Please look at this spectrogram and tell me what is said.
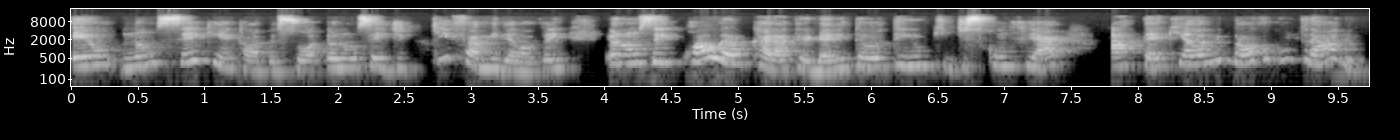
Eu não sei quem é aquela pessoa, eu não sei de que família ela vem, eu não sei qual é o caráter dela, então eu tenho que desconfiar até que ela me prova o contrário.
